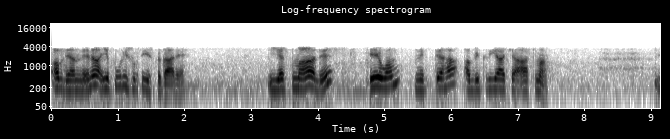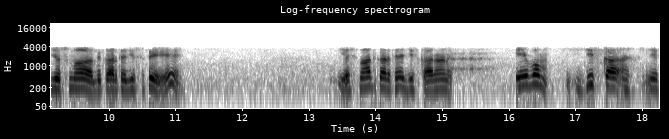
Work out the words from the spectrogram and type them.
अब ध्यान देना ये पूरी श्रुति इस प्रकार है। यस्माद एवं नित्य अभिक्रिया च आत्मा। यस्माद का अर्थ जिससे यस्माद का अर्थ है जिस कारण एवं जिसका एक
